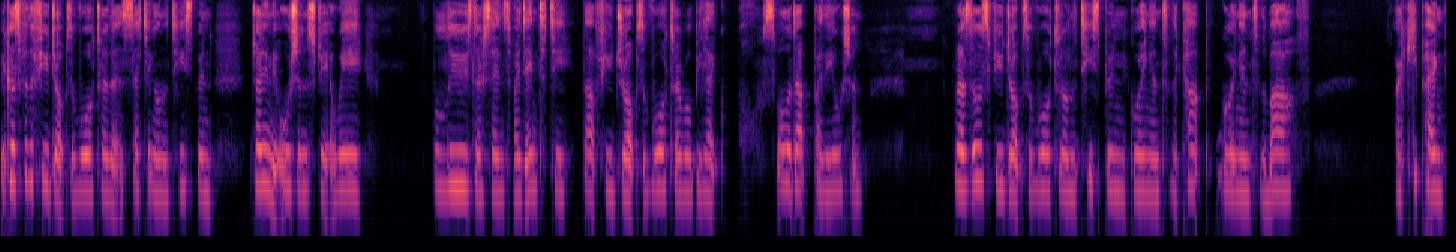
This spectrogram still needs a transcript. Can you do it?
Because for the few drops of water that is sitting on the teaspoon, joining the ocean straight away will lose their sense of identity. That few drops of water will be like swallowed up by the ocean. Whereas those few drops of water on the teaspoon going into the cup, going into the bath, are keeping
